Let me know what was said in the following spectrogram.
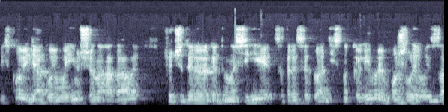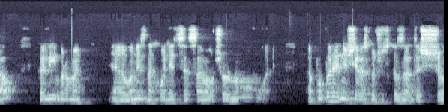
Військові дякуємо їм, що нагадали, що 4 ракетоносії це 32 дійсно калібри, можливий зал калібрами. е, Вони знаходяться саме в Чорному морі. Попередньо ще раз хочу сказати, що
